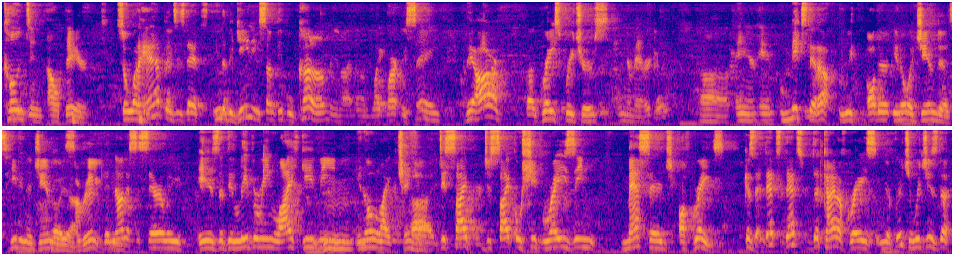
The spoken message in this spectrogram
content out there? So what happens is that in the beginning, some people come and uh, like Mark was saying, there are uh, grace preachers in America uh, and and mix that up with other you know agendas, hidden agendas. Oh, yeah. Really? That not necessarily is a delivering, life giving, you know, like uh, disciple, discipleship raising message of grace. Because that's that's the kind of grace we are preaching, which is the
